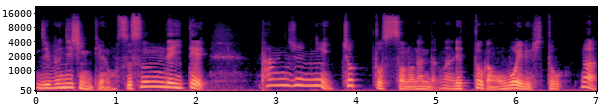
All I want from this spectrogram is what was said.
自分自身っていうのも進んでいて、単純にちょっとそのなんだろうな、劣等感を覚える人が、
